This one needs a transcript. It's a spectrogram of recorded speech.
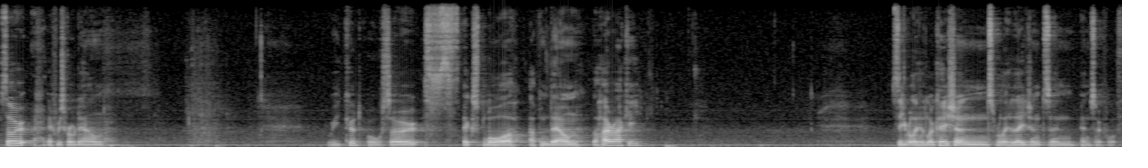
So if we scroll down, we could also explore up and down the hierarchy, see related locations, related agents, and, and so forth.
